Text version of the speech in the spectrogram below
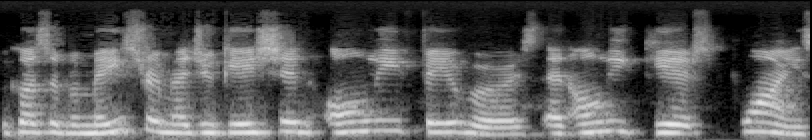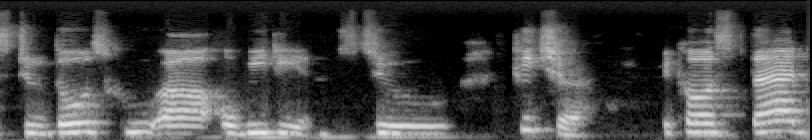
because of the mainstream education only favors and only gives points to those who are obedient to teacher. Because that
